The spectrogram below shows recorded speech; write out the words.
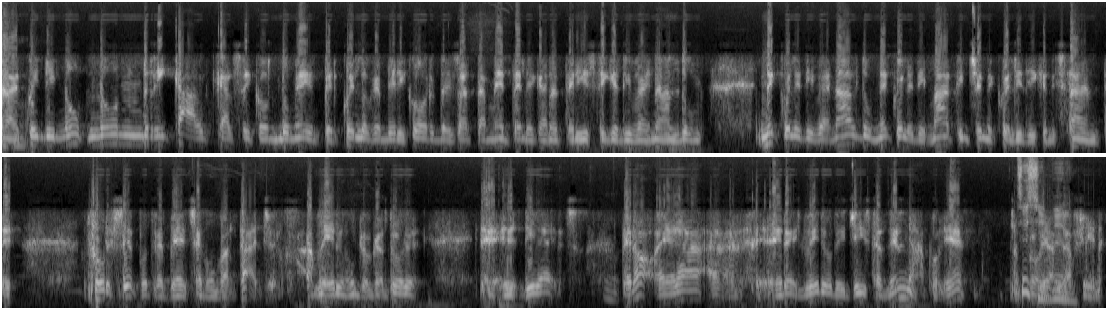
Eh, quindi non, non, ricalca secondo me per quello che mi ricorda esattamente le caratteristiche di Vainaldum, né quelle di Vainaldum né quelle di Matic né quelle di Cristante forse potrebbe essere un vantaggio avere un giocatore eh, diverso, però era, eh, era, il vero regista del Napoli, eh? sì, poi sì, alla fine.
